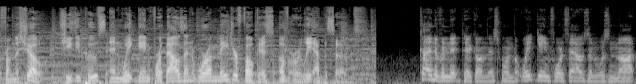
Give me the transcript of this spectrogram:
From the show, Cheesy Poofs and Weight Gain 4000 were a major focus of early episodes kind of a nitpick on this one, but Weight Gain 4000 was not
